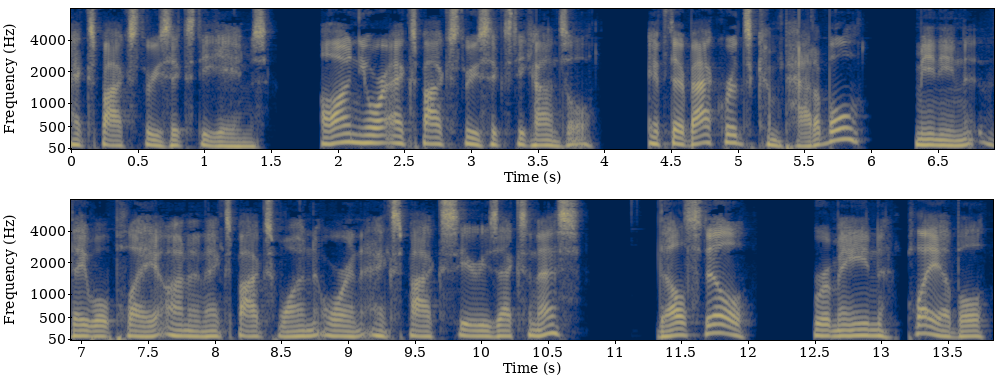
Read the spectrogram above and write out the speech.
Xbox 360 games on your Xbox 360 console. If they're backwards compatible, meaning they will play on an Xbox One or an Xbox Series X and S, they'll still remain playable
